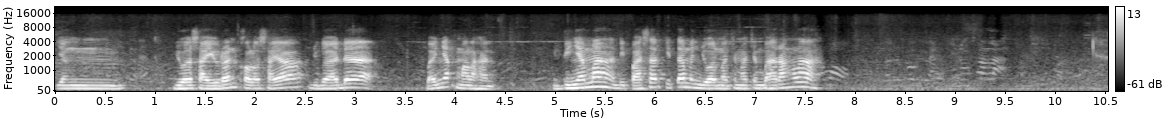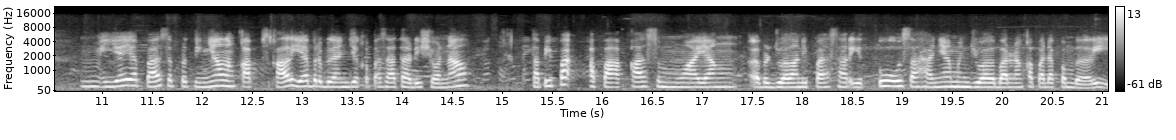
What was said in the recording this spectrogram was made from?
yang jual sayuran kalau saya juga ada banyak malahan. Intinya mah di pasar kita menjual macam-macam barang lah. Hmm, iya ya Pak, sepertinya lengkap sekali ya berbelanja ke pasar tradisional. Tapi Pak, apakah semua yang eh, berjualan di pasar itu usahanya menjual barang kepada pembeli?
